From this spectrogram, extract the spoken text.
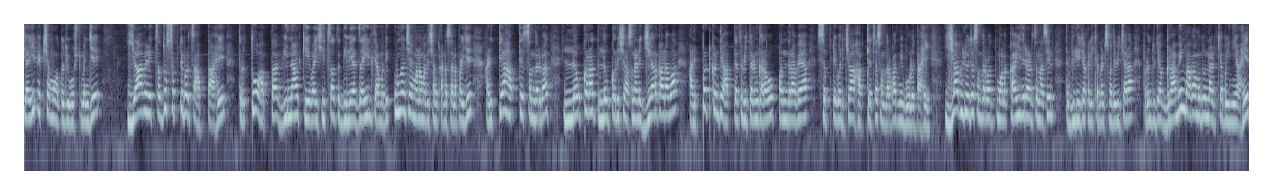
त्याहीपेक्षा महत्त्वाची गोष्ट म्हणजे यावेळेचा जो सप्टेंबरचा हप्ता आहे तर तो हप्ता विना के वाय सीचाच दिला जाईल. त्यामध्ये कुणाच्या मनामध्ये शंका नसायला पाहिजे. आणि त्या हप्त्या संदर्भात लवकरात लवकर शासनाने जी आर काढावा आणि पटकन त्या हप्त्याचं वितरण करावं. पंधराव्या सप्टेंबरच्या हप्त्याच्या संदर्भात मी बोलत आहे. या व्हिडिओच्या संदर्भात तुम्हाला काही जरी अडचण असेल तर व्हिडिओच्या खाली कमेंट्समध्ये विचारा. परंतु ज्या ग्रामीण भागामधून लाडक्या बहिणी आहेत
